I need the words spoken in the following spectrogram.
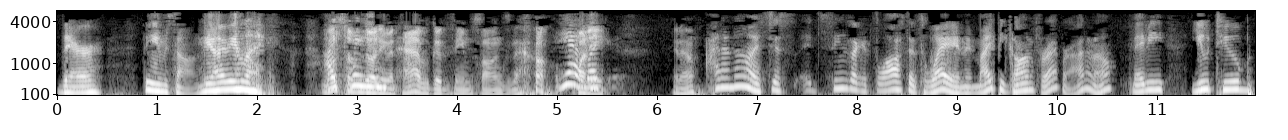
their theme song? You know what I mean? Like I Most of them don't even have good theme songs now. Yeah, Funny, like you know. I don't know. It's just it seems like it's lost its way, and it might be gone forever. I don't know. Maybe YouTube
